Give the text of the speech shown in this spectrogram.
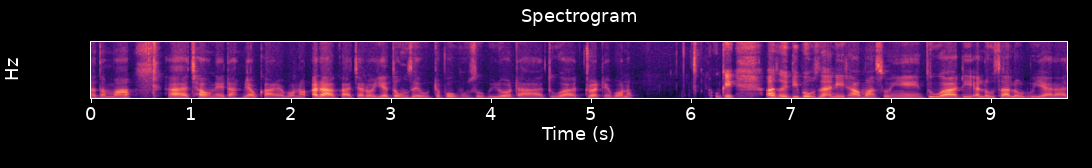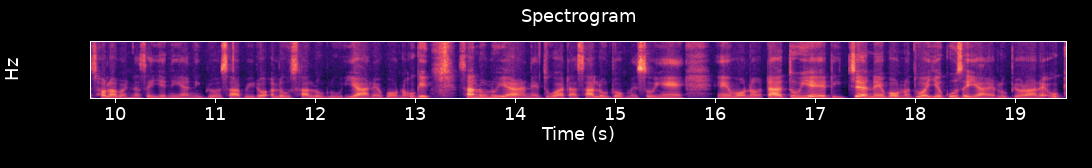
နဲ့ဒါမြောက်ကြတယ်ပေါ့နော်အဲ့ဒါကကြတော့ရက်30ကို1ပုံဆိုပြီးတော့ဒါသူကတွက်တယ်ပေါ့နော် โอเคအဲ့ဆိုရင်ဒီပုံစံအနေထားမှာဆိုရင် तू ကဒီအလုံးစားလုပ်လို့ရတာ6လပိုင်း20ရက်နေ့ကနေပြီးတော့စပြီးတော့အလုံးစားလုပ်လို့ရတယ်ပေါ့နော်โอเคစားလုပ်လို့ရတာနဲ့ तू ကဒါစားလုပ်တော့မယ်ဆိုရင်အဲပေါ့နော်ဒါသူ့ရဲ့ဒီကြံနေပေါ့နော် तू ကရက်90ရတယ်လို့ပြောရတယ်โอเค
